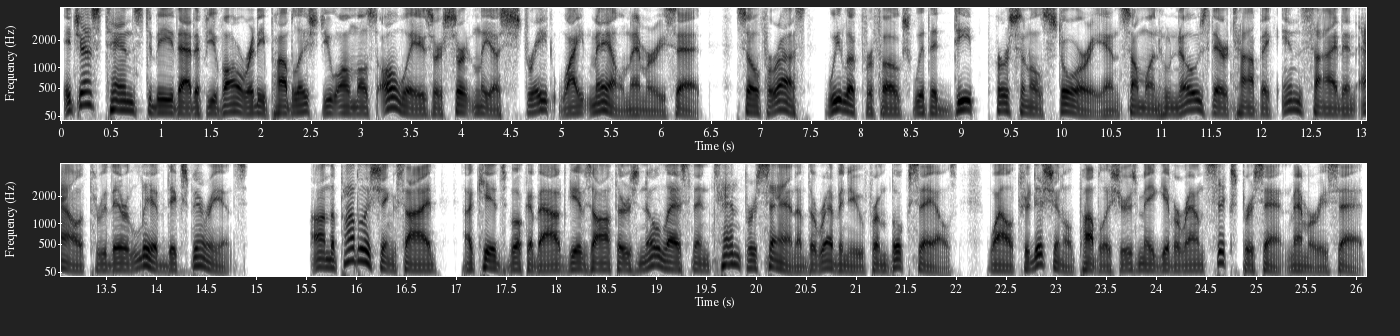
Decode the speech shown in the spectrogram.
It just tends to be that if you've already published, you almost always are certainly a straight white male, Memory said. So for us, we look for folks with a deep personal story and someone who knows their topic inside and out through their lived experience. On the publishing side, a kid's book about gives authors no less than 10% of the revenue from book sales, while traditional publishers may give around 6%, Memory said.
